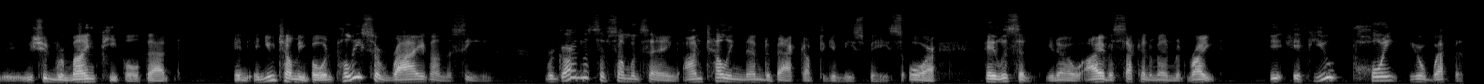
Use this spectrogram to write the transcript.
we should remind people that, and, and you tell me, but when police arrive on the scene, regardless of someone saying, I'm telling them to back up to give me space, or, hey, listen, you know, I have a Second Amendment right if you point your weapon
